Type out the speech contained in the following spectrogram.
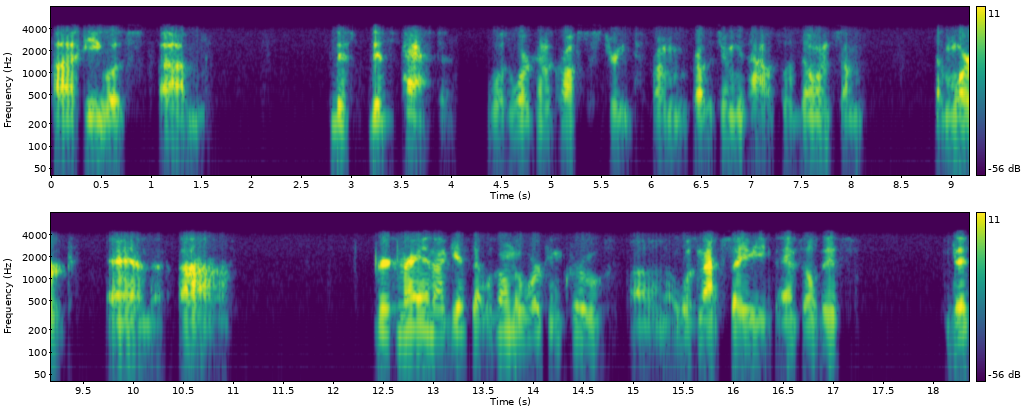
uh, he was um, this this pastor was working across the street from Brother Junior's house, was doing some some work, and uh, this man, I guess, that was on the working crew uh, was not saved, and so this this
